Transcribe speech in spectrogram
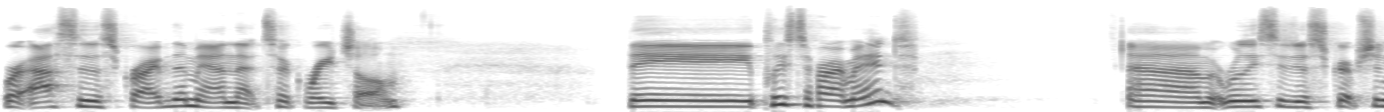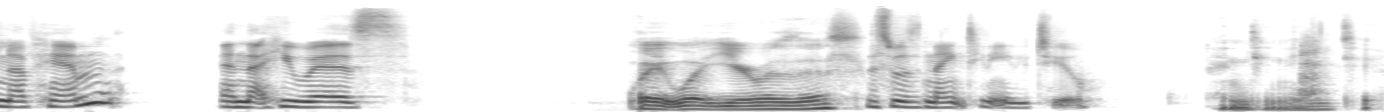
were asked to describe the man that took Rachel. The police department um, released a description of him and that he was, Wait, what year was this? this was 1982. 1982.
